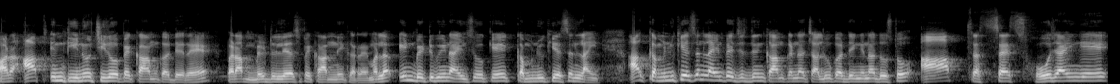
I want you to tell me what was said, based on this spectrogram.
और आप इन तीनों चीज़ों पे काम कर दे रहे हैं पर आप मिड लेयर्स पे काम नहीं कर रहे हैं। मतलब इन बिटवीन आईसीओ के कम्युनिकेशन लाइन। आप कम्युनिकेशन लाइन पे जिस दिन काम करना चालू कर देंगे ना दोस्तों आप सक्सेस हो जाएँगे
